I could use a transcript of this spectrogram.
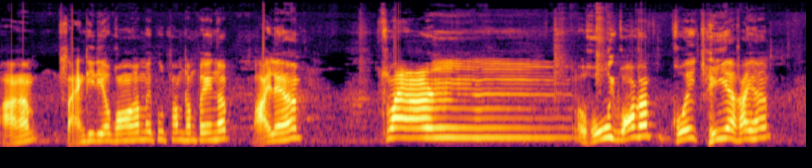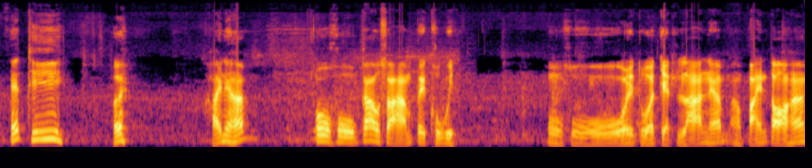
มาครับ แสงทีเดียวพอครับ ไม่พูดพร่ำทำเพลงครับ ไปเลยครับสวง โอ้โหวอลครับโคุยเชียร์ใครครับเอสทีเฮ้ย ใครเนี่ยครับ โอ้โห93ไปโควิด โอ้โห ตัว7ล้านนะครับ เอาไปต่อครับ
